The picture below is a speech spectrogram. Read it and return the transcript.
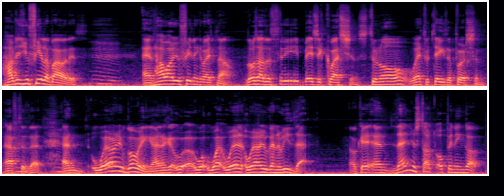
How did you feel about it? Hmm. And how are you feeling right now? Those are the three basic questions to know where to take the person after mm. that. Mm. And where are you going? And uh, wh- wh- where, where are you going to read that? Okay and then you start opening up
